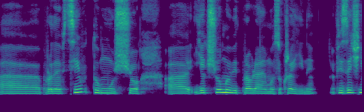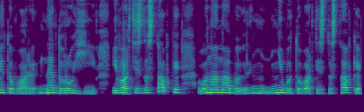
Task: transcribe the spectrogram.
е, продавців, тому що е, якщо ми відправляємо з України фізичні товари недорогі, і вартість доставки, вона нібито вартість доставки.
